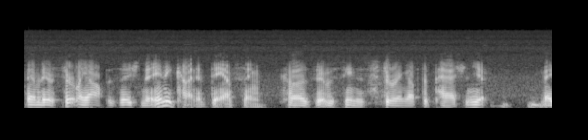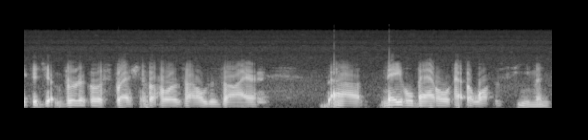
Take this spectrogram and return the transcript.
And there was certainly opposition to any kind of dancing because it was seen as stirring up the passion, you make the vertical expression of a horizontal desire. Uh, naval battles had the loss of seamen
